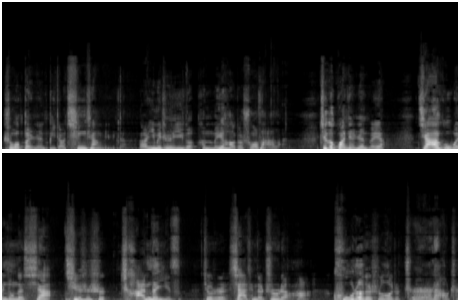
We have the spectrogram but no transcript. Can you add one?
是我本人比较倾向于的啊，因为这是一个很美好的说法了。这个观点认为啊，甲骨文中的夏其实是蝉的意思，就是夏天的知了哈，酷热的时候就知了知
